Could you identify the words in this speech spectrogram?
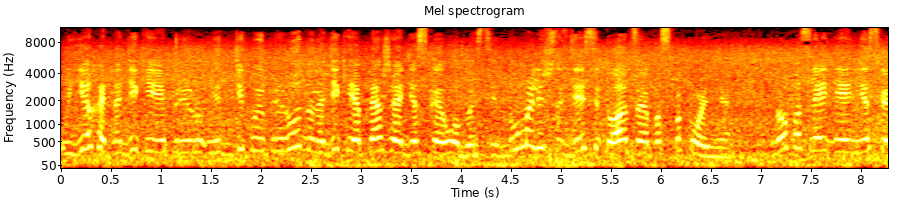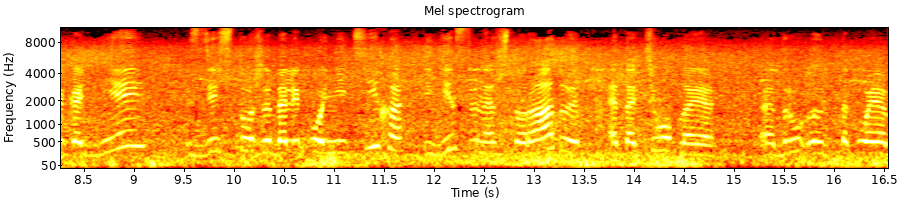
уехать на, дикие, на дикую природу, на дикие пляжи Одесской области. Думали, что здесь ситуация поспокойнее. Но последние несколько дней здесь тоже далеко не тихо. Единственное, что радует, это теплое, э, э, такое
